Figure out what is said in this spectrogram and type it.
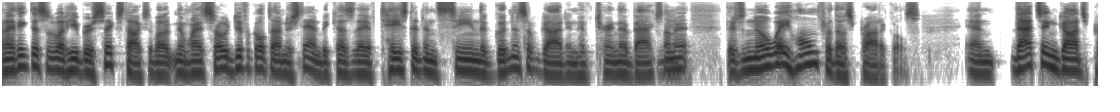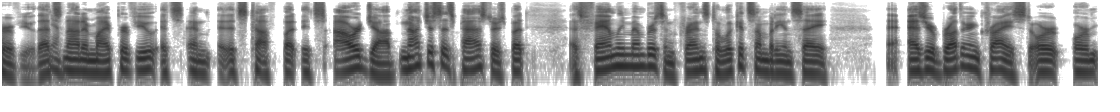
and I think this is what Hebrews 6 talks about, and why it's so difficult to understand because they have tasted and seen the goodness of God and have turned their backs on it. There's no way home for those prodigals. And that's in God's purview. That's not in my purview. It's and it's tough, but it's our job, not just as pastors, but as family members and friends to look at somebody and say, as your brother in Christ, or or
